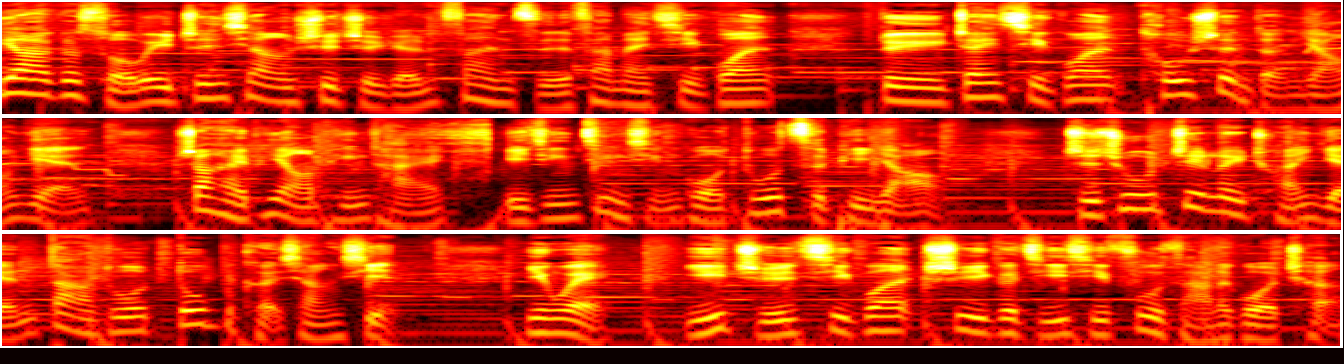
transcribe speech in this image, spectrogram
第二个所谓真相是指人贩子贩卖器官、对摘器官、偷肾等谣言。上海辟谣平台已经进行过多次辟谣，指出这类传言大多都不可相信，因为移植器官是一个极其复杂的过程，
